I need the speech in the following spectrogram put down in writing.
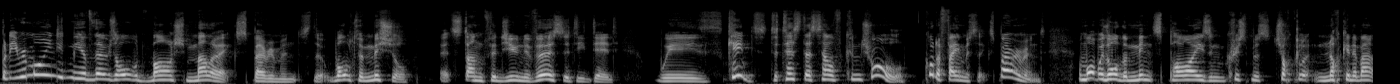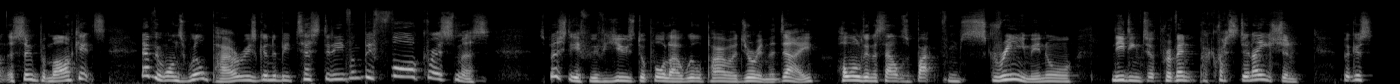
But it reminded me of those old marshmallow experiments that Walter Mischel at Stanford University did with kids to test their self control. Quite a famous experiment. And what with all the mince pies and Christmas chocolate knocking about the supermarkets, everyone's willpower is going to be tested even before Christmas. Especially if we've used up all our willpower during the day, holding ourselves back from screaming or needing to prevent procrastination. Because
